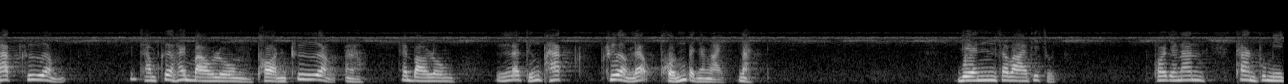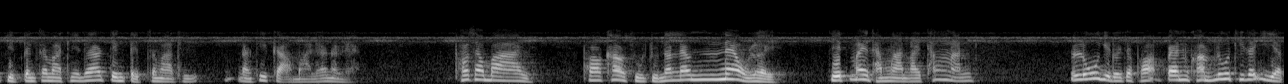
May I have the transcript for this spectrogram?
พักเครื่อง ทำเครื่องให้เบาลง ผ่อนเครื่องอ่าให้เบาลง แล้วถึงพักเครื่องแล้วผลเป็นยังไงนั่นเย็นสบายที่สุด เพราะฉะนั้นท่านผู้มีจิตเป็นสมาธิแล้วจึงติดสมาธิดังที่กล่าวมาแล้วนั่นแหละ เพราะสบาย พอเข้าสู่จุดนั้นแล้วแน่วเลย จิตไม่ทำงานอะไรทั้งนั้น รู้อยู่โดยเฉพาะเป็นความรู้ที่ละเอียด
